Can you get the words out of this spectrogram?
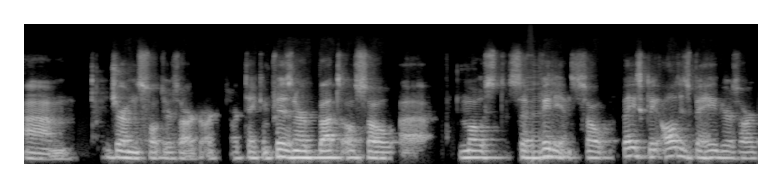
um, German soldiers are, are, are taken prisoner, but also uh, most civilians. So basically, all these behaviors are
